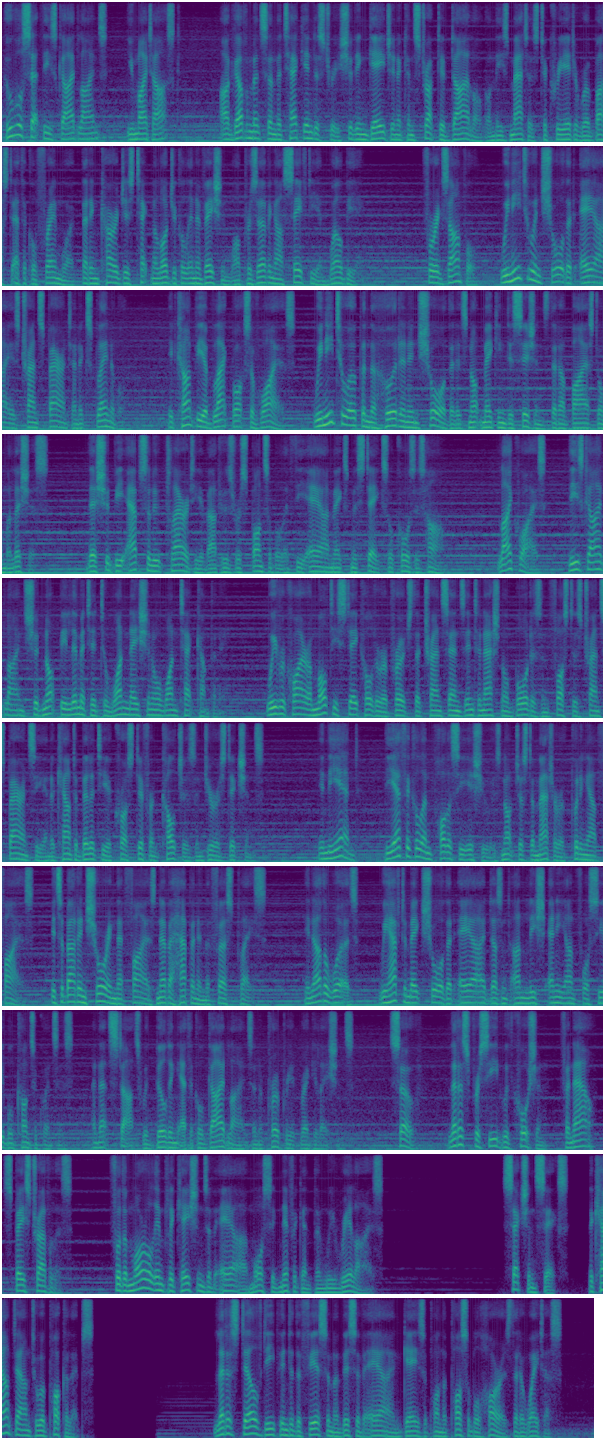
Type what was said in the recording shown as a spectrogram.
Who will set these guidelines, you might ask? Our governments and the tech industry should engage in a constructive dialogue on these matters to create a robust ethical framework that encourages technological innovation while preserving our safety and well being. For example, we need to ensure that AI is transparent and explainable. It can't be a black box of wires. We need to open the hood and ensure that it's not making decisions that are biased or malicious there should be absolute clarity about who's responsible if the AI makes mistakes or causes harm. Likewise, these guidelines should not be limited to one nation or one tech company. We require a multi stakeholder approach that transcends international borders and fosters transparency and accountability across different cultures and jurisdictions. In the end, the ethical and policy issue is not just a matter of putting out fires, it's about ensuring that fires never happen in the first place. In other words, we have to make sure that AI doesn't unleash any unforeseeable consequences, and that starts with building ethical guidelines and appropriate regulations. So, let us proceed with caution, for now, space travelers. For the moral implications of AI are more significant than we realize. Section 6 The Countdown to Apocalypse. Let us delve deep into the fearsome abyss of AI and gaze upon the possible horrors that await us.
